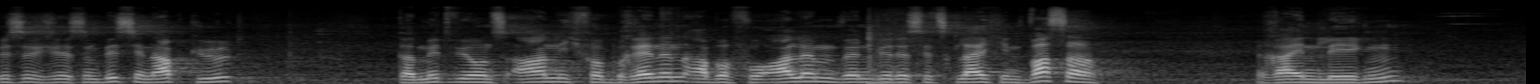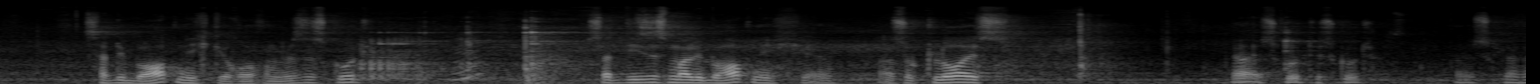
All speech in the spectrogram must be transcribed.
bis es jetzt ein bisschen abkühlt, damit wir uns A nicht verbrennen, aber vor allem, wenn wir das jetzt gleich in Wasser reinlegen, das hat überhaupt nicht gerochen, das ist gut. Das hat dieses Mal überhaupt nicht, also Chlor ist, ja, ist gut, ist gut, alles klar.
